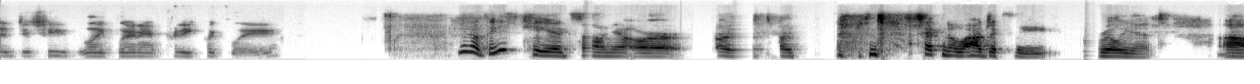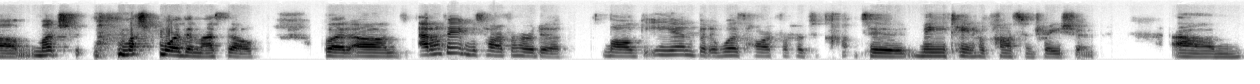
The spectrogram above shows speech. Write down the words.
or did she like learn it pretty quickly? You know, these kids, Sonia, are are, are technologically brilliant, um, much much more than myself. But um, I don't think it was hard for her to log in, but it was hard for her to to maintain her concentration, um,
